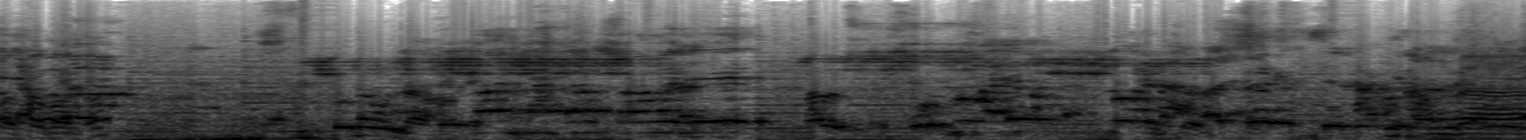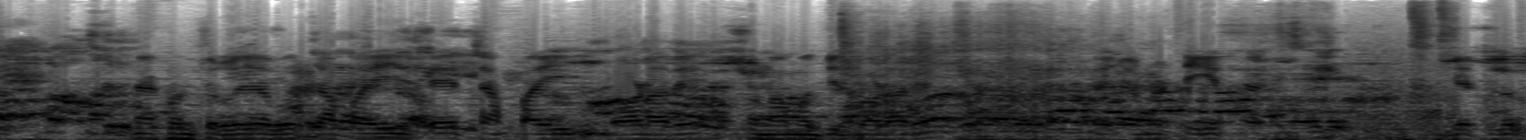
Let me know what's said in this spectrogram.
কত কত আমরা এখন চলে যাব চাপাইতে, চাপাই বর্ডারে সোনা মসজিদ বর্ডারে। এই জন্য টিকিট কাটছি। গেট লোক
